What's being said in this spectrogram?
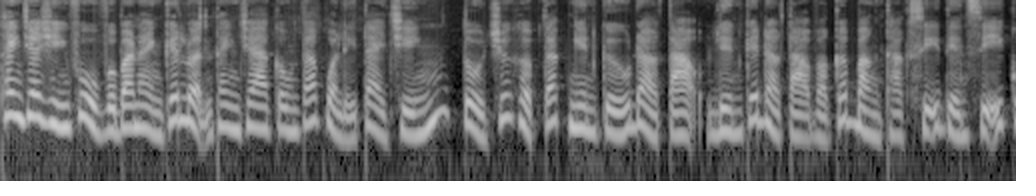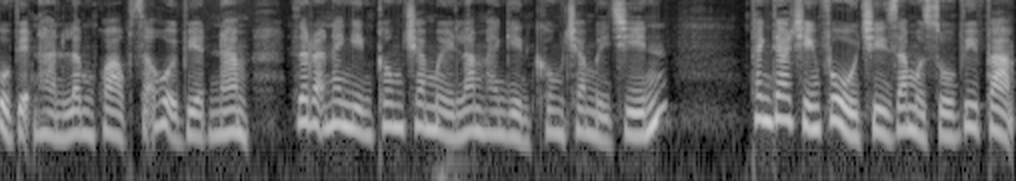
Thanh tra Chính phủ vừa ban hành kết luận thanh tra công tác quản lý tài chính, tổ chức hợp tác nghiên cứu đào tạo, liên kết đào tạo và cấp bằng thạc sĩ tiến sĩ của Viện Hàn Lâm Khoa học Xã hội Việt Nam giai đoạn 2015-2019. Thanh tra Chính phủ chỉ ra một số vi phạm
